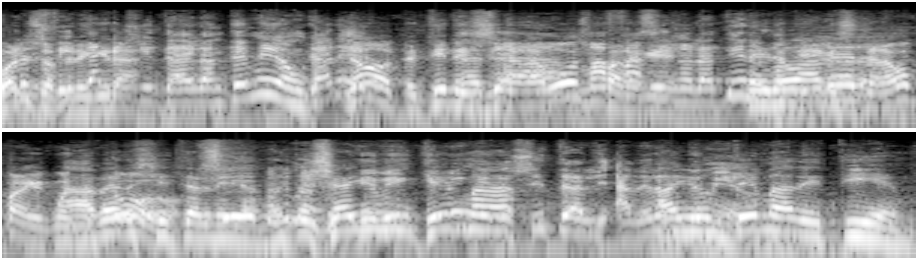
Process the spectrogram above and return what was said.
Por eso tenés que ir fíjate a- si te adelante mío, un careo. No, te tienes que citar a vos más para fácil que- no la tiene porque a tienes que ver, citar a vos para que cuentes a ver si terminamos. porque Entonces hay un tema, hay un tema de tiempo.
